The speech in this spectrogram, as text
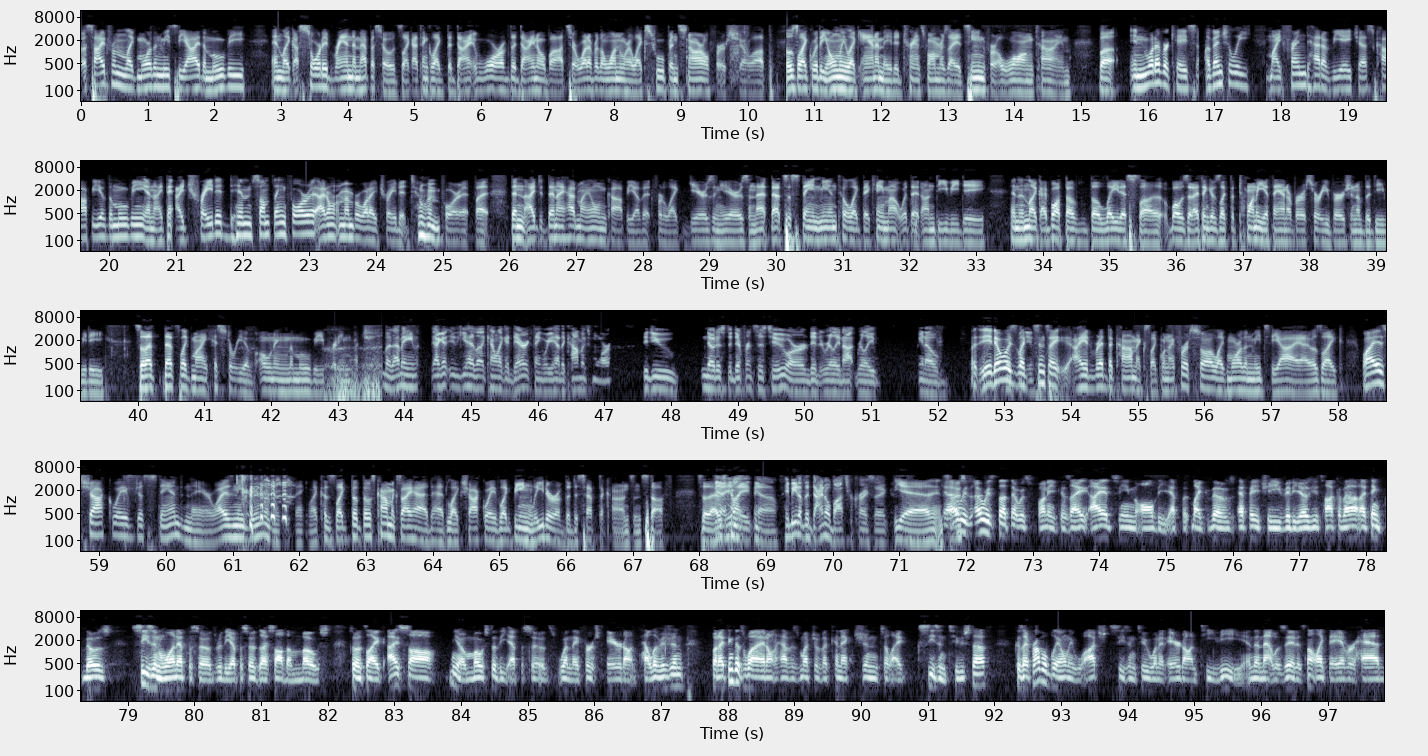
aside from like More Than Meets the Eye, the movie, and like assorted random episodes, like I think like the Di- War of the Dinobots or whatever the one where like Swoop and Snarl first show up. Those like were the only like animated Transformers I had seen for a long time. But in whatever case, eventually my friend had a VHS copy of the movie, and I think I traded him something for it. I don't remember what I traded to him for it, but then I then I had my own copy of it for like years and years, and that that sustained me until like they came out with it on DVD. And then like I bought the the latest uh what was it? I think it was like the 20th anniversary version of the DVD. So that that's like my history of owning the movie pretty much. But I mean, I got you had like kind of like a Derek thing where you had the comics more. Did you notice the differences too, or did it really not really, you know? It always like deal? since I I had read the comics, like when I first saw like More Than Meets the Eye, I was like, why is Shockwave just standing there? Why isn't he doing anything? Like, cause like th- those comics I had had like Shockwave like being leader of the Decepticons and stuff. So that Yeah, was he kinda- like yeah, he beat up the Dinobots for Christ's sake. yeah. and so Yeah, I was- always I always thought that was funny because I I had seen all the epi- like those FHE videos you talk about. I think those season one episodes were the episodes I saw the most. So it's like I saw you know most of the episodes when they first aired on television, but I think that's why I don't have as much of a connection to like season two stuff because I probably only watched season two when it aired on TV, and then that was it. It's not like they ever had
